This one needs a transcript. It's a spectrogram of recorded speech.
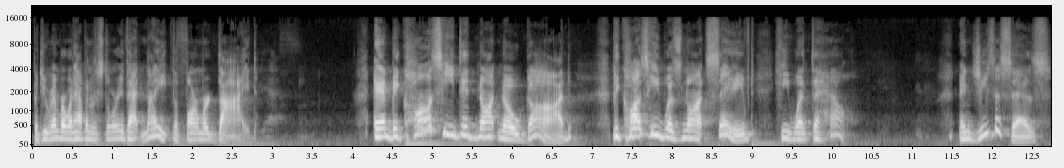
But do you remember what happened in the story? That night, the farmer died. And because he did not know God, because he was not saved, he went to hell. And Jesus says,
